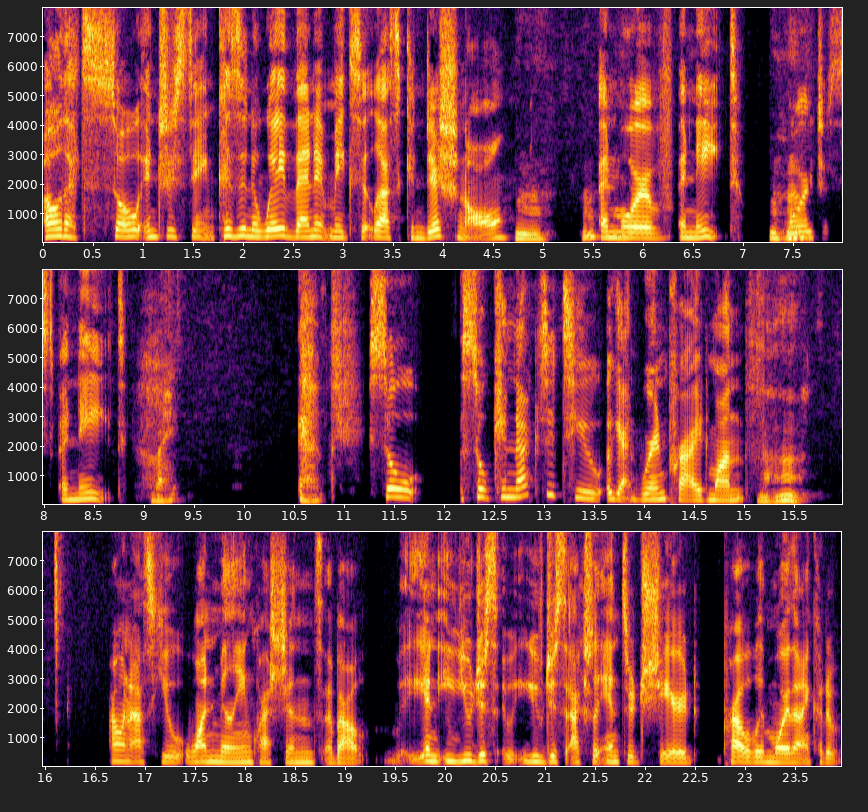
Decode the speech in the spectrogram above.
Oh, that's so interesting. Because in a way, then it makes it less conditional mm-hmm. and more of innate, mm-hmm. more just innate. Right. So, so connected to again, we're in Pride Month. Mm-hmm. I want to ask you 1 million questions about and you just you've just actually answered shared probably more than I could have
